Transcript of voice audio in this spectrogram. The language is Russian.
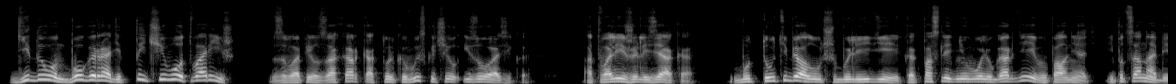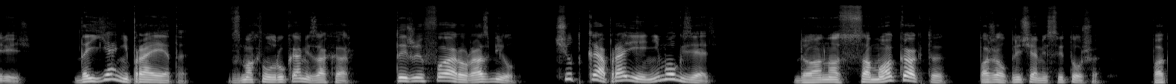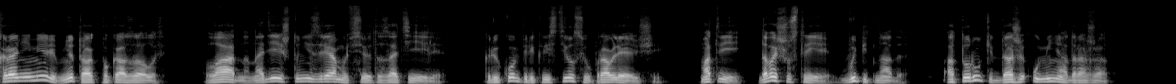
«Гидеон, бога ради, ты чего творишь?» — завопил Захар, как только выскочил из уазика. «Отвали, железяка! Будто у тебя лучше были идеи, как последнюю волю Гордея выполнять и пацана беречь». «Да я не про это!» — взмахнул руками Захар. «Ты же фару разбил, Чутка правее не мог взять? — Да она сама как-то, — пожал плечами Святоша. По крайней мере, мне так показалось. Ладно, надеюсь, что не зря мы все это затеяли. Крюком перекрестился управляющий. Матвей, давай шустрее, выпить надо. А то руки даже у меня дрожат.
